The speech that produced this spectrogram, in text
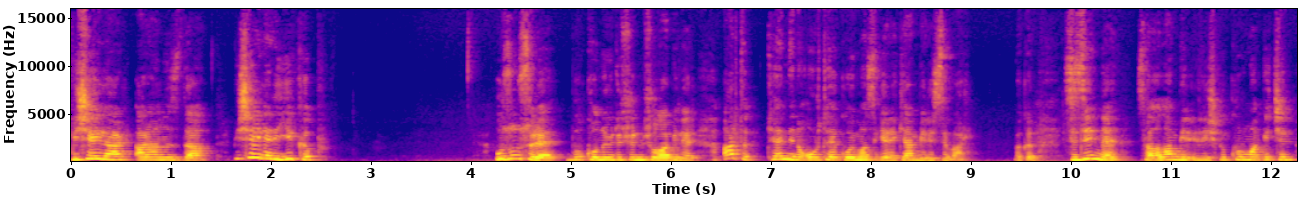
Bir şeyler aranızda bir şeyleri yıkıp uzun süre bu konuyu düşünmüş olabilir. Artık kendini ortaya koyması gereken birisi var. Bakın sizinle sağlam bir ilişki kurmak için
